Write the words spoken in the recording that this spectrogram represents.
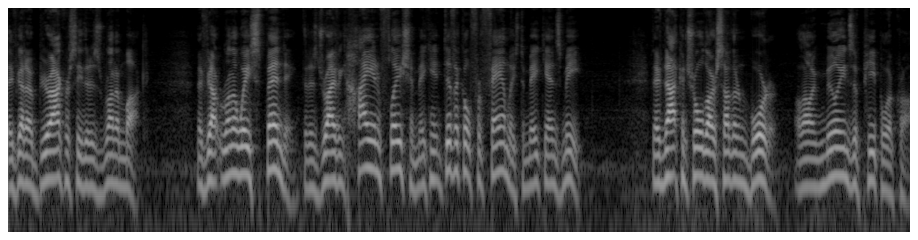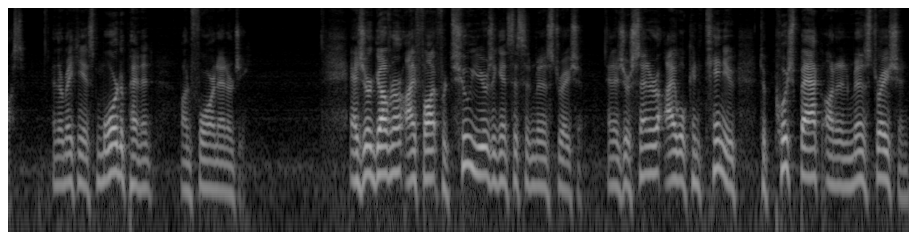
They've got a bureaucracy that is run amok. They've got runaway spending that is driving high inflation, making it difficult for families to make ends meet. They've not controlled our southern border, allowing millions of people across, and they're making us more dependent on foreign energy. As your governor, I fought for two years against this administration. And as your senator, I will continue to push back on an administration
